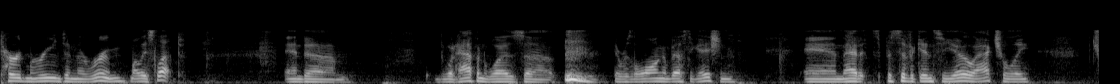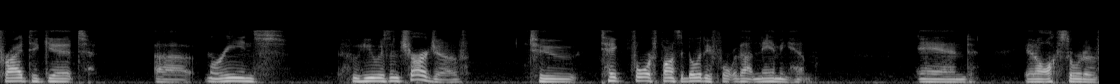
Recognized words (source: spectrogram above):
turd Marines in their room while they slept. And um, what happened was uh, there was a long investigation, and that specific NCO actually tried to get uh, Marines who he was in charge of to take full responsibility for it without naming him. And it all sort of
